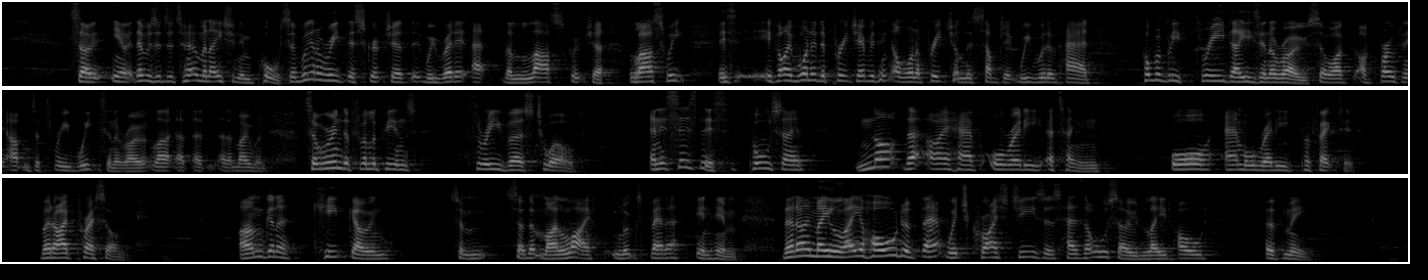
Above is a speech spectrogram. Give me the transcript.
So, you know, there was a determination in Paul. So, we're going to read this scripture. We read it at the last scripture last week. Is if I wanted to preach everything I want to preach on this subject, we would have had probably three days in a row. So I've, I've broken it up into three weeks in a row at, at, at the moment. So we're into Philippians 3, verse 12. And it says this Paul saying, Not that I have already attained or am already perfected, but I press on. I'm going to keep going to, so that my life looks better in Him, that I may lay hold of that which Christ Jesus has also laid hold of me.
